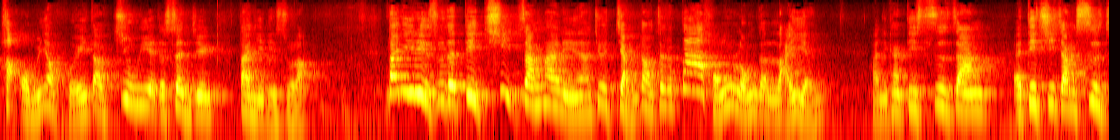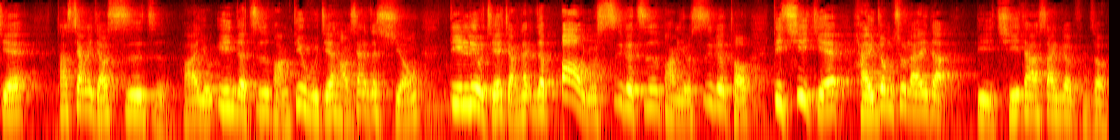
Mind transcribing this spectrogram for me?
好，我们要回到旧约的圣经但以理书了。但以理书的第七章那里呢，就讲到这个大红龙的来源。啊，你看第四章，呃，第七章四节。它像一条狮子啊，有鹰的翅膀。第五节好像一只熊。第六节讲它一只豹，有四个翅膀，有四个头。第七节海中出来的比其他三个恐兽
